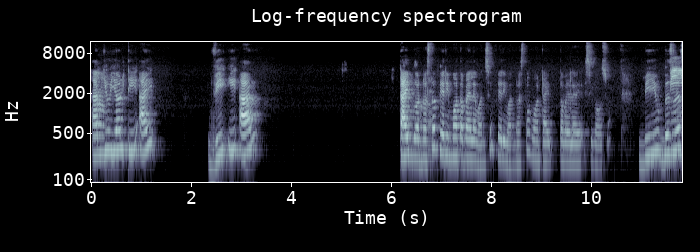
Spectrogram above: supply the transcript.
M U L T I V E R type गर्नुहोस् त फेरि म तपाईँलाई भन्छु फेरि भन्नुहोस् त म टाइप तपाईँलाई सिकाउँछु। बियु बिजनेस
